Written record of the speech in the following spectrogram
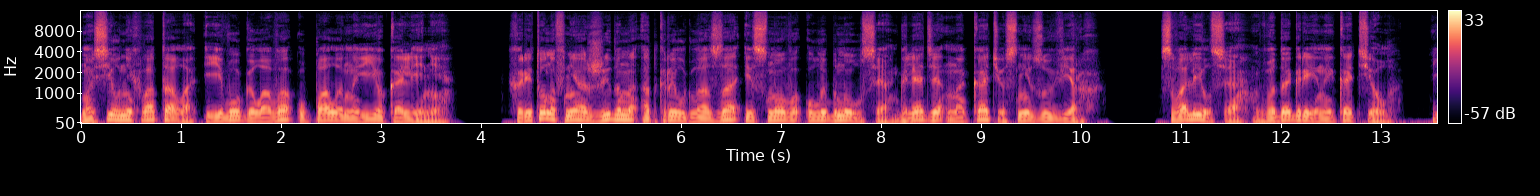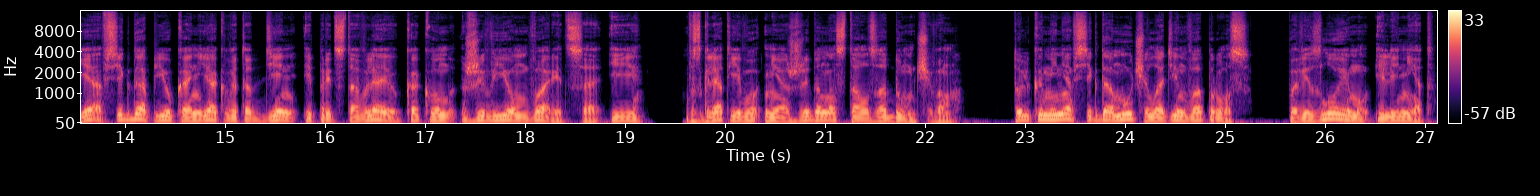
но сил не хватало, и его голова упала на ее колени. Харитонов неожиданно открыл глаза и снова улыбнулся, глядя на Катю снизу вверх. «Свалился в водогрейный котел. Я всегда пью коньяк в этот день и представляю, как он живьем варится, и...» Взгляд его неожиданно стал задумчивым. «Только меня всегда мучил один вопрос. Повезло ему или нет?»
